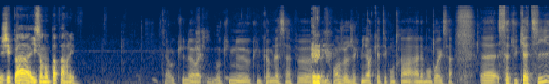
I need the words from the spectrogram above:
j'ai pas, ils en ont pas parlé. Il n'y a aucune, ouais, aucune, aucune com, là c'est un peu euh, étrange. Jack Miller qui a été contraint à, à l'abandon avec ça. Euh, sa Ducati,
